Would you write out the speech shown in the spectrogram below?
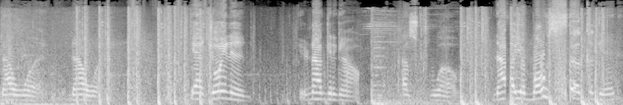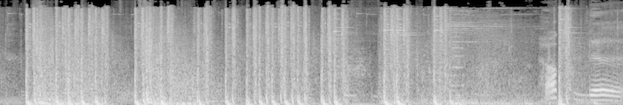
Now what? Now what? Yeah, join in. You're not getting out as well. Now you're both stuck again. Heck no.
